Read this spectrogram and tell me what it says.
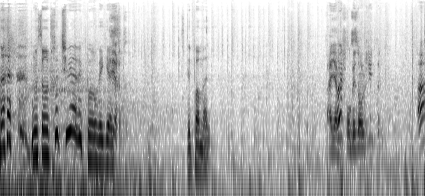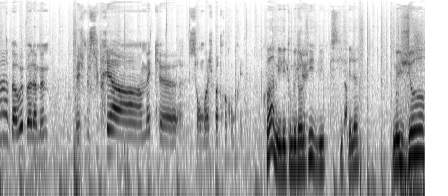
On s'est entretué avec Power Vegas. Merde. C'était pas mal. Ah, il a Ouais, tombé dans le vide. Ah bah ouais, bah la même. Mais je me suis pris un, un mec euh, sur moi, j'ai pas trop compris. Quoi Mais il est tombé dans le vide, lui. Qu'est-ce qu'il fait là Mais genre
